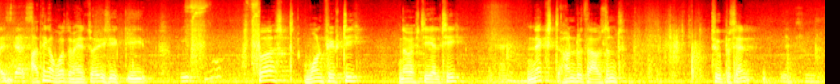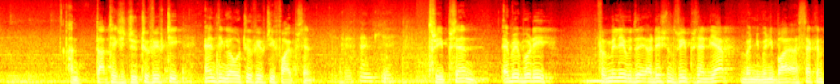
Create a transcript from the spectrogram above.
Is that I think I've got them here. So it, it, it- first 150, no SDLT. Next 100,000, two percent, next one? And that takes you to 250. Anything over 250, five percent. Okay, thank you. Three percent. Everybody familiar with the additional three percent? Yep. When you, when you buy a second.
